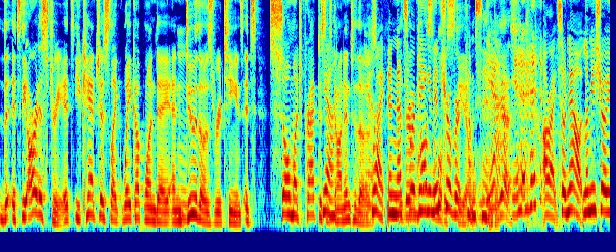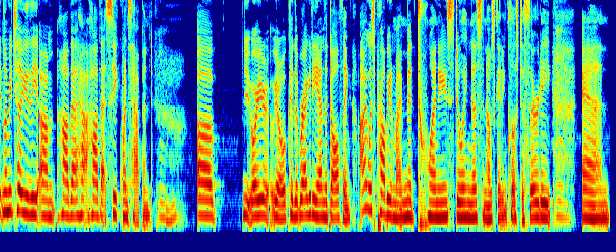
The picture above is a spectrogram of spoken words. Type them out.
the, it's the artistry. It's you can't just like wake up one day and Mm. do those routines. It's so much practice has gone into those. Right. And that's they're where being an introvert comes in. Yeah. Yes. All right. So now let me show you. Let me tell you the um how that how, how that sequence happened. Uh, you, or you you know, okay, the Raggedy Ann, the doll thing. I was probably in my mid twenties doing this, and I was getting close to thirty, and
